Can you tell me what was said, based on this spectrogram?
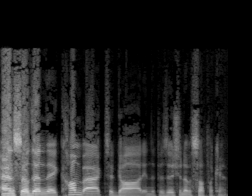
And so then they come back to God in the position of a supplicant.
